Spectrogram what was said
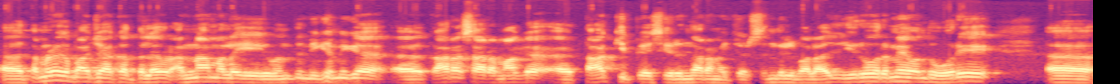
அஹ், தமிழக பாஜக தலைவர் அண்ணாமலை வந்து மிக மிக அஹ், காரசாரமாக தாக்கி பேசியிருந்தார் அமைச்சர் செந்தில் பாலாஜி. இருவருமே வந்து ஒரே அஹ்,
